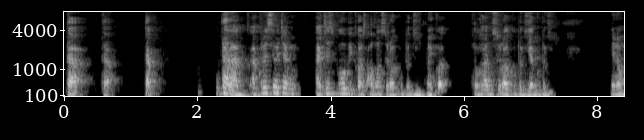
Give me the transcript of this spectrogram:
tak tak tak entahlah aku rasa macam I just go because Allah suruh aku pergi. My God Tuhan suruh aku pergi aku pergi. You know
